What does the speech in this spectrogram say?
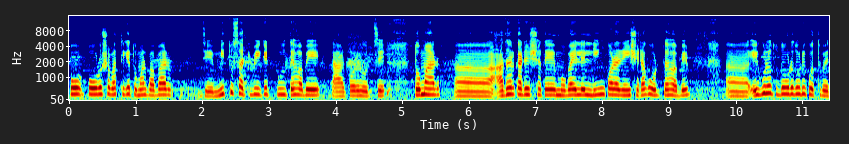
পৌ- পৌরসভা থেকে তোমার বাবার যে মৃত্যু সার্টিফিকেট তুলতে হবে, তারপরে হচ্ছে তোমার আধার কার্ডের সাথে মোবাইলের লিঙ্ক করা নেই, সেটা করতে হবে। এগুলো তো দৌড়াদৌড়ি করতে হবে।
